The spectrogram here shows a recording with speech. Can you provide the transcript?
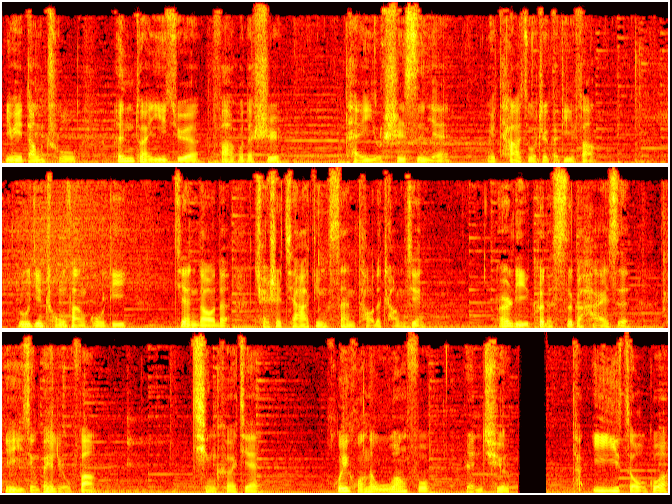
因为当初。恩断义绝发过的誓，他已有十四年未踏足这个地方。如今重返故地，见到的全是家丁散逃的场景，而李克的四个孩子也已经被流放。顷刻间，辉煌的吴王府人去了。他一一走过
